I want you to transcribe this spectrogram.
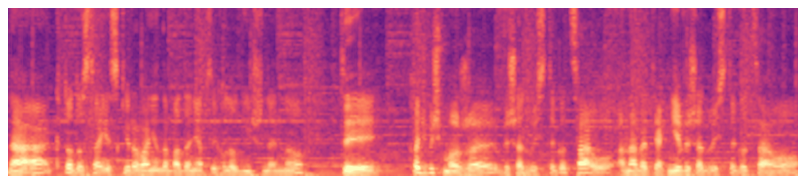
no, a kto dostaje skierowanie na badania psychologiczne? No, Ty, choćbyś może wyszedłeś z tego cało, a nawet jak nie wyszedłeś z tego cało,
